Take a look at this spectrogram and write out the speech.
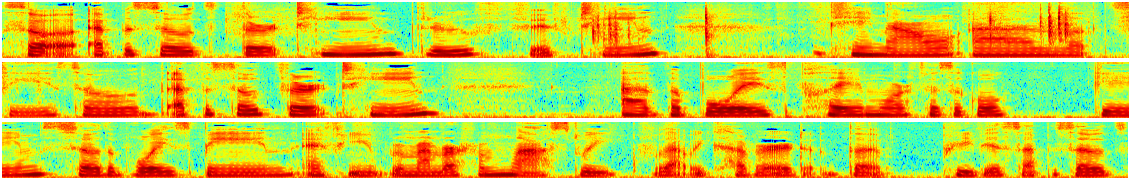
So episodes 13 through 15 came out and let's see. So episode 13 uh, the boys play more physical games. So the boys being if you remember from last week that we covered the previous episodes.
